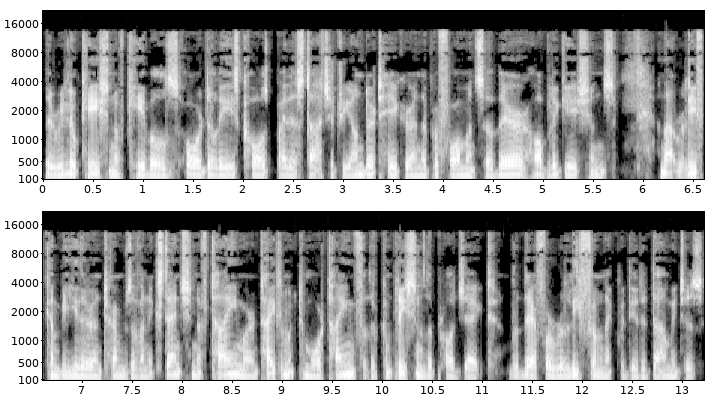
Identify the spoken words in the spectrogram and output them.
the relocation of cables or delays caused by the statutory undertaker and the performance of their obligations, and that relief can be either in terms of an extension of time or entitlement to more time for the completion of the project, therefore relief from liquidated damages,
